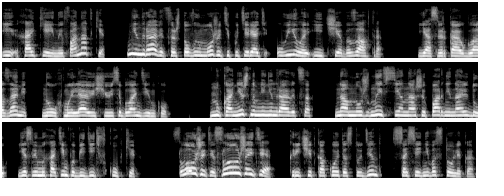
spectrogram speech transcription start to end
И хоккейной фанатке не нравится, что вы можете потерять Уилла и Чеда завтра. Я сверкаю глазами на ухмыляющуюся блондинку. Ну, конечно, мне не нравится. Нам нужны все наши парни на льду, если мы хотим победить в кубке. Слушайте, слушайте! кричит какой-то студент с соседнего столика.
